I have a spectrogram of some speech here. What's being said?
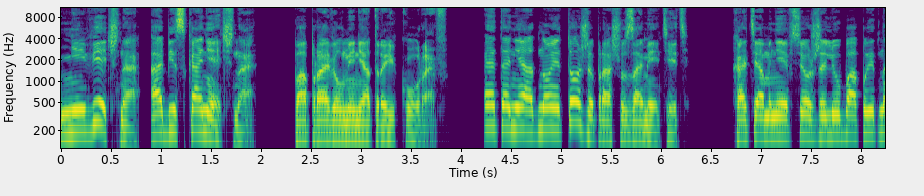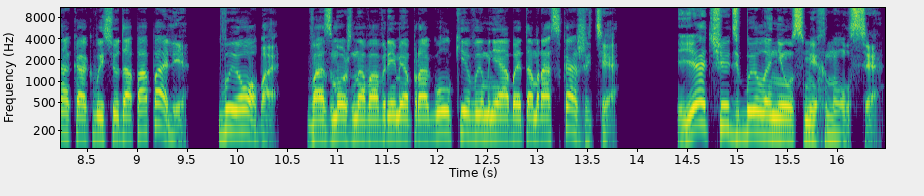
Не вечно, а бесконечно, поправил меня Троекуров. Это не одно и то же, прошу заметить. Хотя мне все же любопытно, как вы сюда попали. Вы оба. Возможно, во время прогулки вы мне об этом расскажете». Я чуть было не усмехнулся.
